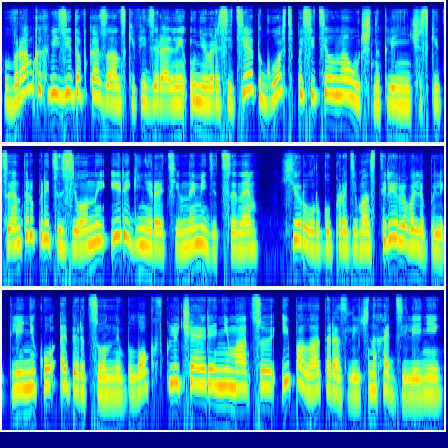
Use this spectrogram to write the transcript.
В рамках визита в Казанский федеральный университет гость посетил научно-клинический центр прецизионной и регенеративной медицины. Хирургу продемонстрировали поликлинику, операционный блок, включая реанимацию и палаты различных отделений.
